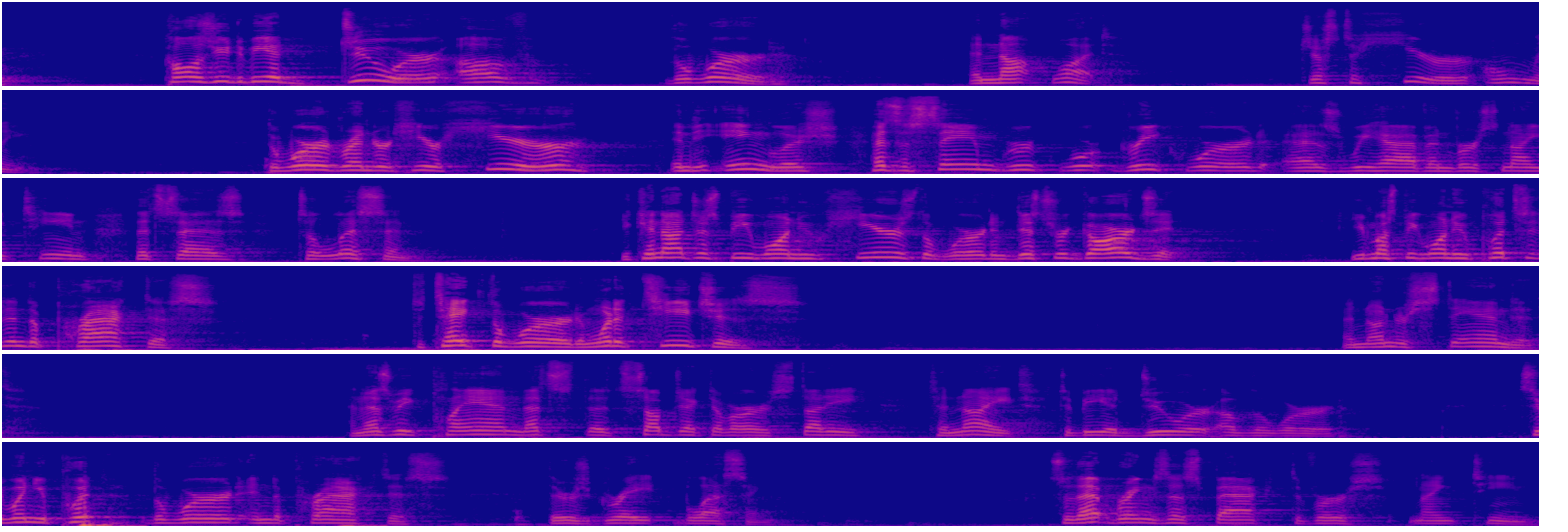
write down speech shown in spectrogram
calls you to be a doer of the word and not what? Just a hearer only. The word rendered here, hear, in the English has the same Greek word as we have in verse 19 that says to listen. You cannot just be one who hears the word and disregards it. You must be one who puts it into practice to take the word and what it teaches and understand it. And as we plan, that's the subject of our study tonight to be a doer of the word. See, when you put the word into practice, there's great blessing. So that brings us back to verse 19.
